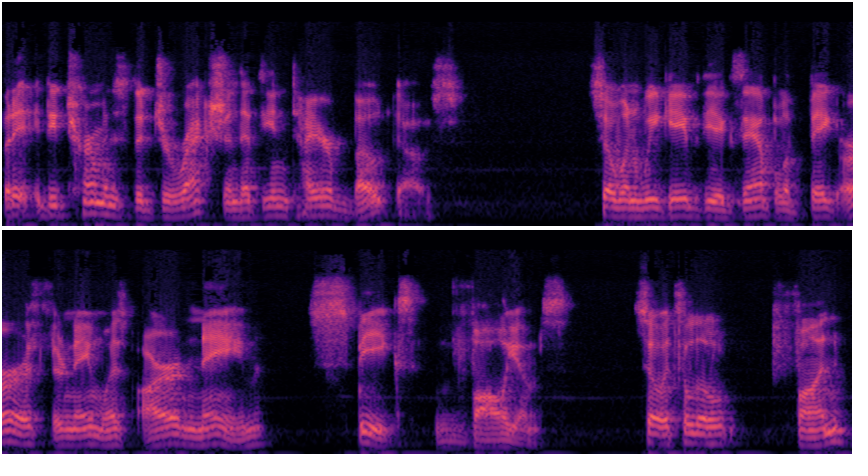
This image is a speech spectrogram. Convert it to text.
but it, determines the direction that the entire boat goes. So when we gave the example of Big Earth, their name was Our Name Speaks Volumes. So it's a little fun,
